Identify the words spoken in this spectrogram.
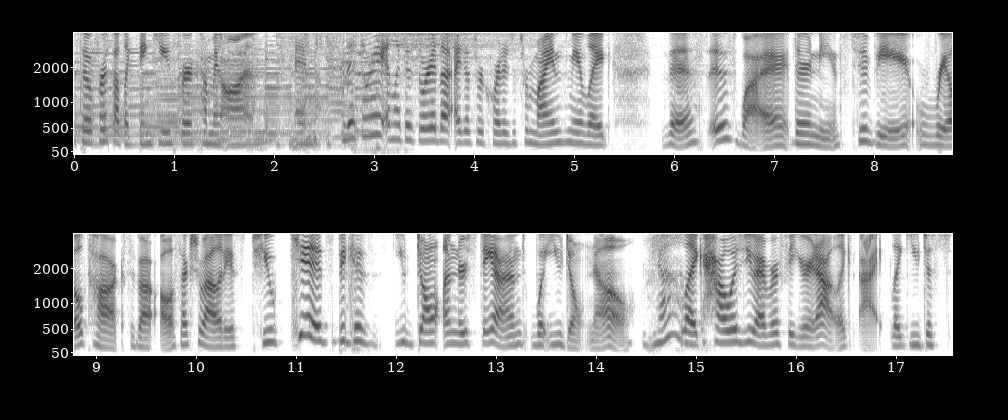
so first off, like thank you for coming on. And this story and like the story that I just recorded just reminds me of like this is why there needs to be real talks about all sexualities to kids because you don't understand what you don't know. Yeah, Like how would you ever figure it out? Like I like you just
